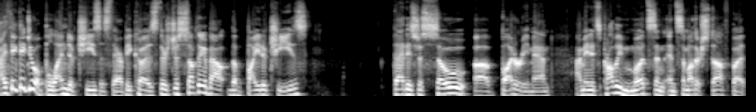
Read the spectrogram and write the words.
I think they do a blend of cheeses there because there's just something about the bite of cheese that is just so uh, buttery, man. I mean, it's probably mutz and, and some other stuff, but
